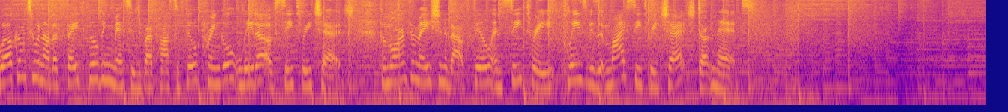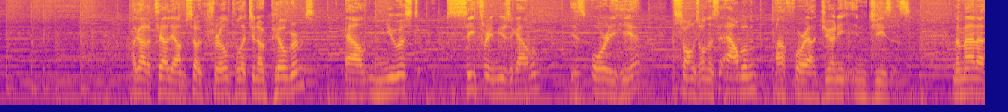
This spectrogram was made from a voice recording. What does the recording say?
Welcome to another faith building message by Pastor Phil Pringle, leader of C3 Church. For more information about Phil and C3, please visit myc3church.net. I got to tell you, I'm so thrilled to let you know Pilgrims, our newest C3 music album, is already here. The songs on this album are for our journey in Jesus. No matter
